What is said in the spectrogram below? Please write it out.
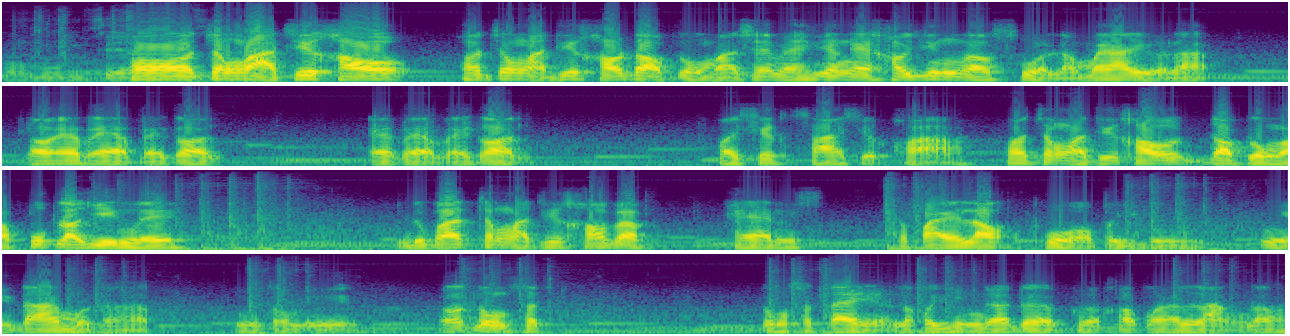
ผมมุมเสียงพอจังหวะที่เขาพอจังหวะที่เขาดรอปลงมาใช่ไหมยังไงเขายิงเราสวนเราไม่ได้อยู่แล้วเราแอบแอบไว้ก่อนแอบแอบไว้ก่อนพอเช็คซ้ายเช็คขวาพอจังหวะที่เขาดรอปลงมาปุ๊บเรายิงเลย หรือว่าจังหวะที่เขาแบบแพนสไปร์เราผัวไปยิงนี่ได้หมดนะครับนี่ตรงนี้แล้วตรงสตรงสแตนเนี่ยเราก็ยิงได้ด้วยเผื่อเขามาหลังเนาะ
